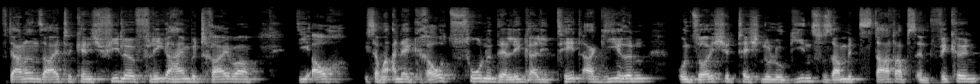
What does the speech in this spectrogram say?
Auf der anderen Seite kenne ich viele Pflegeheimbetreiber, die auch, ich sag mal, an der Grauzone der Legalität agieren und solche Technologien zusammen mit Startups entwickeln,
